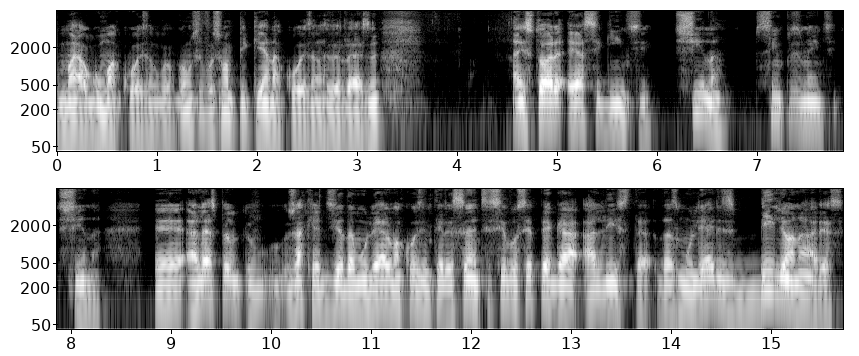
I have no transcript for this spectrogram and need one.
mais alguma coisa, como se fosse uma pequena coisa, na verdade. Né? A história é a seguinte: China, simplesmente China. É, aliás, pelo, já que é Dia da Mulher, uma coisa interessante: se você pegar a lista das mulheres bilionárias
